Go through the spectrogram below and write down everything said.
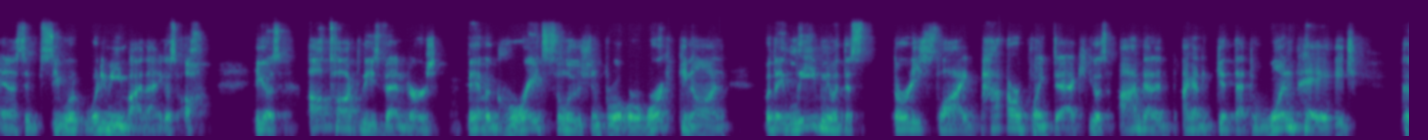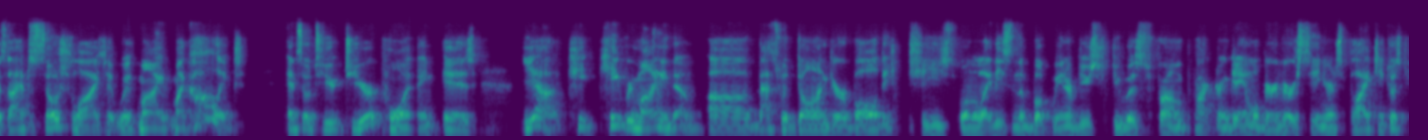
And I said, Steve, what, what do you mean by that? He goes, Oh, he goes, I'll talk to these vendors. They have a great solution for what we're working on, but they leave me with this 30 slide PowerPoint deck. He goes, I've got to, I got to get that to one page because I have to socialize it with my my colleagues. And so to to your point is, yeah, keep keep reminding them. Uh, that's what Dawn Garibaldi. She's one of the ladies in the book we interviewed. She was from Procter and Gamble, very very senior in supply chain. She goes,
